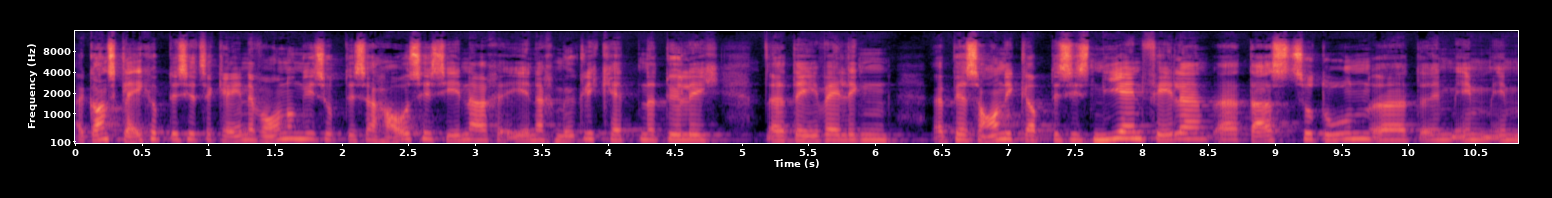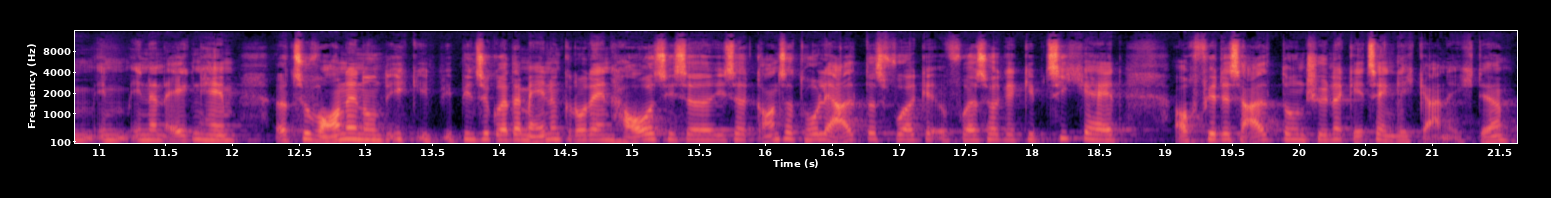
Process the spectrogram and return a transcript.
Äh, ganz gleich, ob das jetzt eine kleine Wohnung ist, ob das ein Haus ist, je nach, je nach Möglichkeiten natürlich äh, der jeweiligen Person. Ich glaube, das ist nie ein Fehler, äh, das zu tun, äh, im, im, im, in ein Eigenheim zu wohnen. Und ich, ich bin sogar der Meinung, gerade ein Haus ist eine, ist eine ganz eine tolle Altersvorsorge, gibt Sicherheit auch für das Alter und schöner geht's eigentlich gar nicht. Ja.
